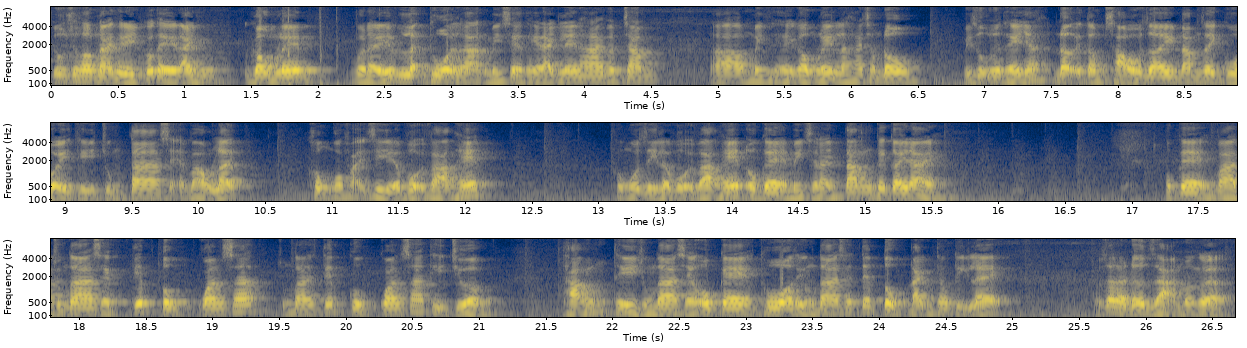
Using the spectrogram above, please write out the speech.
Dụ trường hợp này thì đỉnh có thể đánh gồng lên. Vừa đấy lệnh thua chẳng hạn, mình sẽ thể đánh lên hai phần trăm. À, mình sẽ thể gồng lên là 200 đô. Ví dụ như thế nhá. Đợi tầm 6 giây 5 giây cuối thì chúng ta sẽ vào lệnh. Không có phải gì là vội vàng hết. Không có gì là vội vàng hết. Ok, mình sẽ đánh tăng cái cây này ok, và chúng ta sẽ tiếp tục quan sát, chúng ta sẽ tiếp tục quan sát thị trường. Thắng thì chúng ta sẽ ok, thua thì chúng ta sẽ tiếp tục đánh theo tỷ lệ. Rất là đơn giản mọi người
